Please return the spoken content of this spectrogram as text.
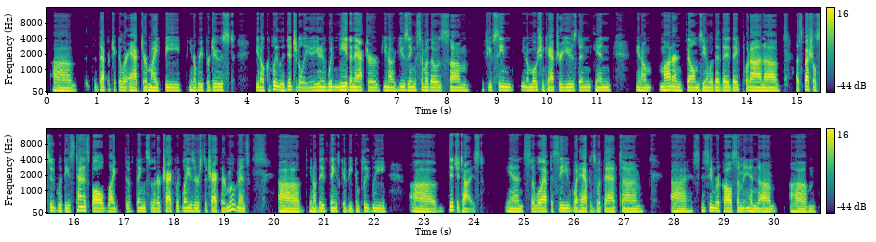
uh, that particular actor might be you know reproduced you know completely digitally. You wouldn't need an actor you know using some of those. Um, if you've seen you know motion capture used in in you know modern films, you know where they they put on a, a special suit with these tennis ball like the things that are tracked with lasers to track their movements uh, you know, these things could be completely uh, digitized. And so we'll have to see what happens with that. Um, uh, I seem to recall some in um, um,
